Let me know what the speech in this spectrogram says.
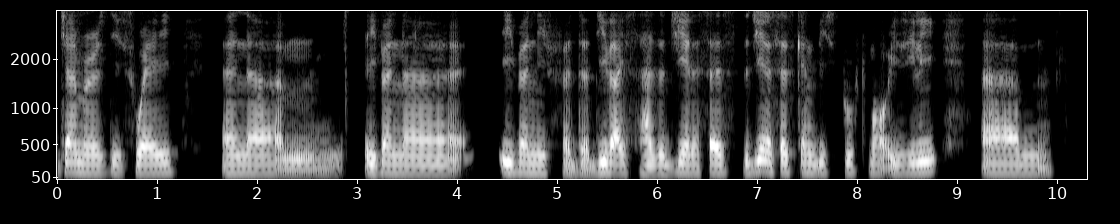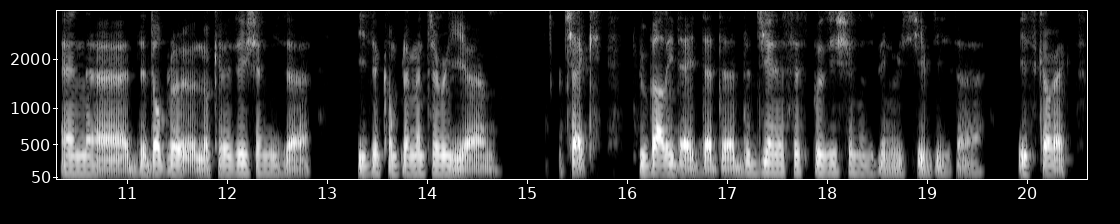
jammers this way and um, even uh, even if the device has a GNSS, the GNSS can be spoofed more easily, um, and uh, the Doppler localization is a is a complementary um, check to validate that the, the, GNSS position has been received is uh, is correct.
